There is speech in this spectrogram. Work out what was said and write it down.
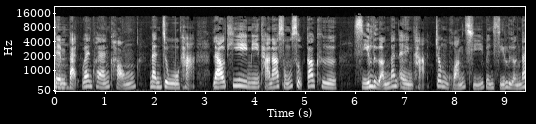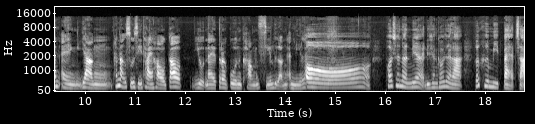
เป็นแปดแว่นแคว้นของแมนจูค่ะ แล้วที่มีฐานะสูงสุดก็คือ สีเหลืองนั่นเองค่ะจงหวางฉีเป็นสีเหลืองนั่นเอง อย่างพระนางซูสีไทยเขาก็อยู่ในตระกูลของสีเหลืองอันนี้แหละ อ๋อ เพราะฉะนั้นเนี่ยดิฉันเข้าใจละ ก็คือมีแปดศา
